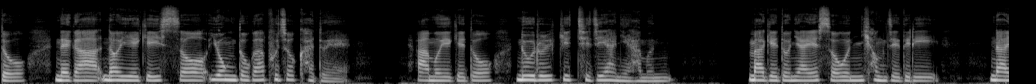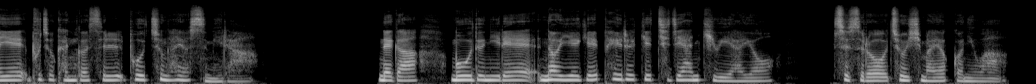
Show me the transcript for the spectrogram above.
또 내가 너희에게 있어 용도가 부족하되 아무에게도 누를 끼치지 아니함은 마게도냐에서 온 형제들이 나의 부족한 것을 보충하였음이라. 내가 모든 일에 너희에게 폐를 끼치지 않기 위하여 스스로 조심하였거니와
